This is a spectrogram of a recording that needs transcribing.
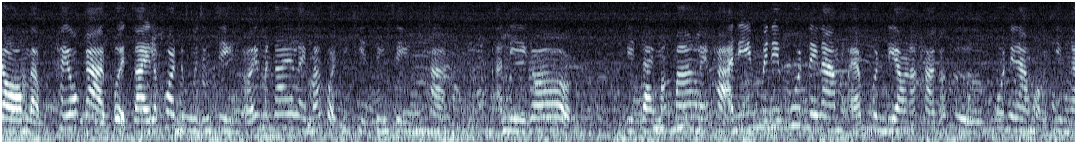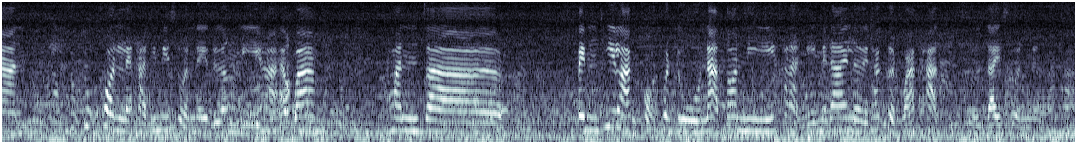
ยอมแบบให้โอกาสเปิดใจแล้วพอดูจริง ๆ เอ้ยมันได้อะไรมากกว่าที่คิดจริง ๆ ค่ะ อันนี้ก็ ดีใจมาก ๆ เลยค่ะ อันนี้ไม่ได้พูดในนามของแอปคนเดียวนะคะ ก็คือพูดในนามของทีมงานทุก ๆ คนเลยค่ะ ที่มีส่วนในเรื่องนี้ค่ะแอปว่ามันจะเป็นที่รักของคนดูณตอนนี้ขนาดนี้ไม่ได้เลย ถ้าเกิดว่าขาดส่วนใดส่วนหนึ่งอะค่ะ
